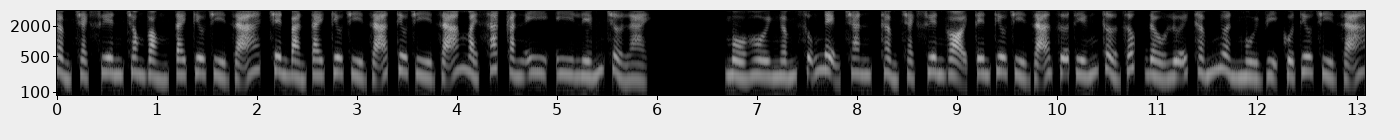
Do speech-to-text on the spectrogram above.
Thẩm trạch xuyên trong vòng tay tiêu trì dã trên bàn tay tiêu trì dã tiêu trì dã mài sát căn y, y liếm trở lại. Mồ hôi ngấm sũng nệm chăn, thẩm trạch xuyên gọi tên tiêu trì dã giữa tiếng thở dốc đầu lưỡi thấm nhuần mùi vị của tiêu trì dã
